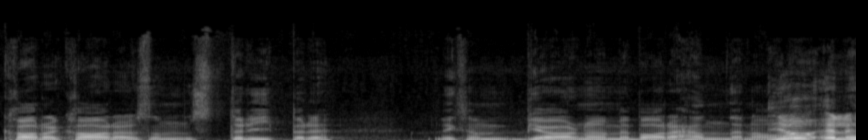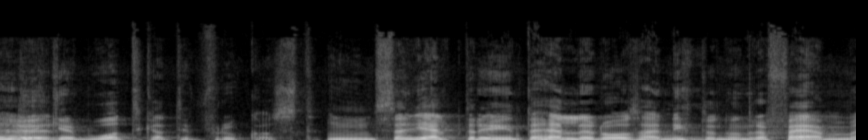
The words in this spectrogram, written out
karakarar som stryper liksom björnar med bara händerna och Jo, eller hur? dricker vodka till frukost. Mm, sen hjälpte det ju inte heller då så här 1905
